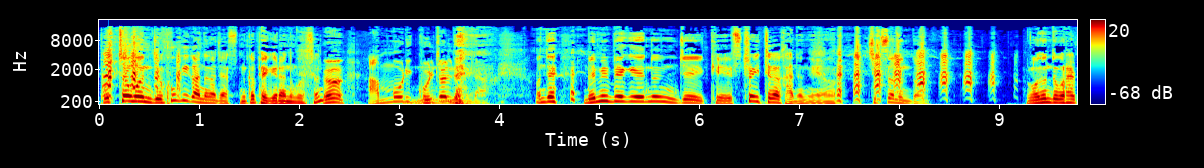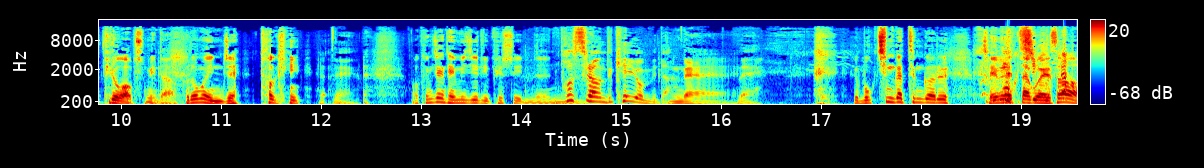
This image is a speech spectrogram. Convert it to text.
보통은 이제 훅이 가능하지 않습니까? 베개라는 것은. 어, 앞머리 골절된다. 근데 메밀 베개는 이제 이렇게 스트레이트가 가능해요. 직선 운동. 원 운동을 할 필요가 없습니다. 그러면 이제 턱이 네. 어, 굉장히 데미지를 입힐 수 있는. first round KO입니다. 네. 네. 그 목침 같은 거를 제외했다고 해서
